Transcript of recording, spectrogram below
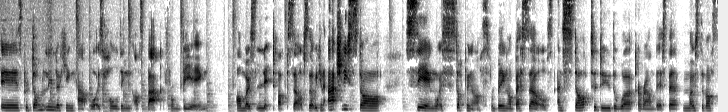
is predominantly looking at what is holding us back from being our most lit up self so that we can actually start seeing what is stopping us from being our best selves and start to do the work around this that most of us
